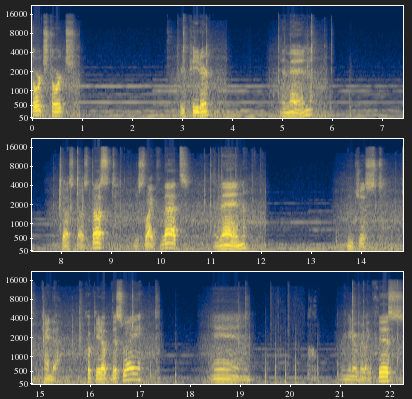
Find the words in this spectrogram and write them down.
torch, torch, repeater, and then dust, dust, dust, just like that, and then just kind of hook it up this way, and bring it over like this.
